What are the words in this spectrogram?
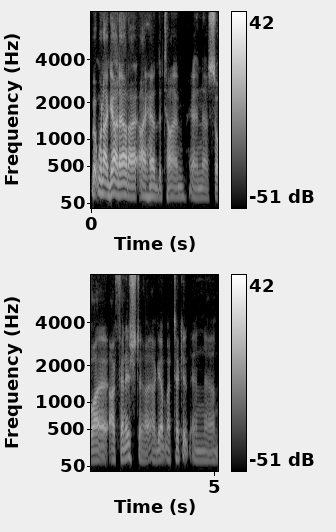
But when I got out, I, I had the time, and uh, so I, I finished. Uh, I got my ticket and um,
